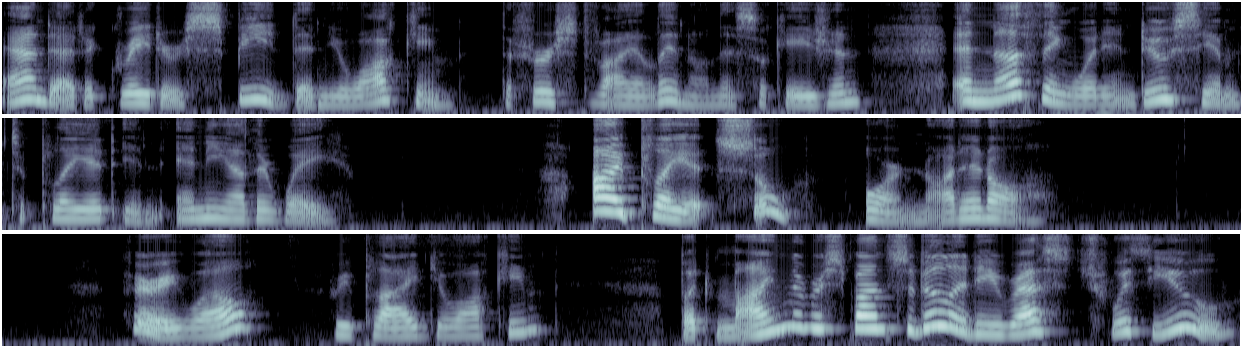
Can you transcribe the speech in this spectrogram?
and at a greater speed than Joachim the first violin on this occasion, and nothing would induce him to play it in any other way. I play it so, or not at all. Very well, replied Joachim, but mind the responsibility rests with you.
